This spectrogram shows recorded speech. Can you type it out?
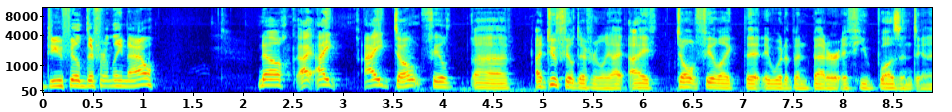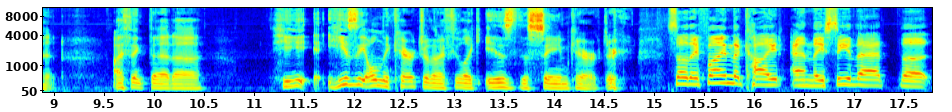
Do you feel differently now? No, I I, I don't feel uh I do feel differently. I, I don't feel like that it would have been better if he wasn't in it. I think that uh he he's the only character that I feel like is the same character. So they find the kite and they see that the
